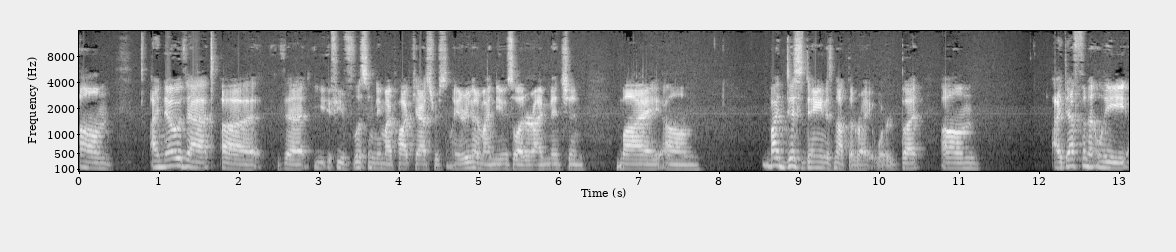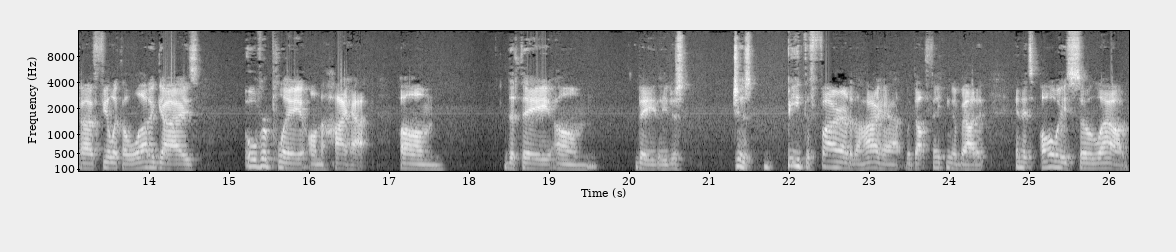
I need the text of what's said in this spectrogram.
Um, I know that uh, that if you've listened to my podcast recently, or even in my newsletter, I mentioned my um, my disdain is not the right word, but um, I definitely uh, feel like a lot of guys overplay on the hi hat. Um, that they um, they they just just beat the fire out of the hi hat without thinking about it, and it's always so loud.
